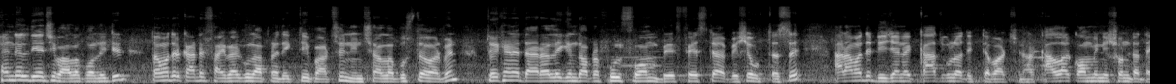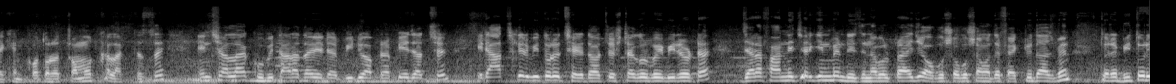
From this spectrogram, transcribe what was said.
হ্যান্ডেল দিয়েছি ভালো কোয়ালিটির তো আমাদের কাঠের ফাইবারগুলো আপনারা দেখতেই পাচ্ছেন, ইনশাআল্লাহ বুঝতে পারবেন। তো এখানে দাঁড়ালে কিন্তু আপনার ফুল ফর্ম ফেসটা বেশি উঠতেছে। আর আমাদের ডিজাইনের কাজগুলো দেখতে পাচ্ছেন। আর কালার কম্বিনেশনটা দেখেন, কতটা চমৎকার লাগতেছে। ইনশাআল্লাহ খুবই তাড়াতাড়ি এটার ভিডিও আপনারা পেয়ে যাচ্ছেন। এটা আজকের ভিতরে ছেড়ে দেওয়ার চেষ্টা করব এই ভিডিওটা। যারা ফার্নিচার কিনবেন রিজনেবল প্রাইজে অবশ্য অবশ্যই আমাদের ফ্যাক্টরিতে আসবেন। তো এটা ভিতরে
